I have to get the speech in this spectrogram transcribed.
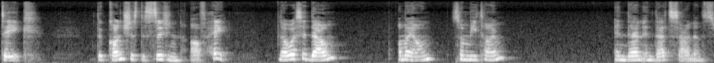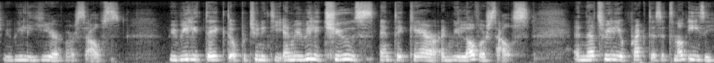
take the conscious decision of, hey, now I sit down on my own, some me time, and then in that silence, we really hear ourselves. We really take the opportunity and we really choose and take care and we love ourselves. And that's really a practice. It's not easy.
